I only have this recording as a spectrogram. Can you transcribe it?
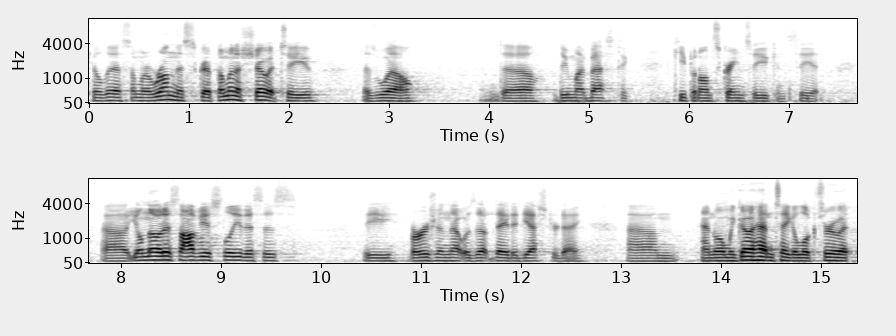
Kill this. I'm going to run this script. I'm going to show it to you as well. And uh, do my best to keep it on screen so you can see it. Uh, you'll notice, obviously, this is the version that was updated yesterday. Um, and when we go ahead and take a look through it,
